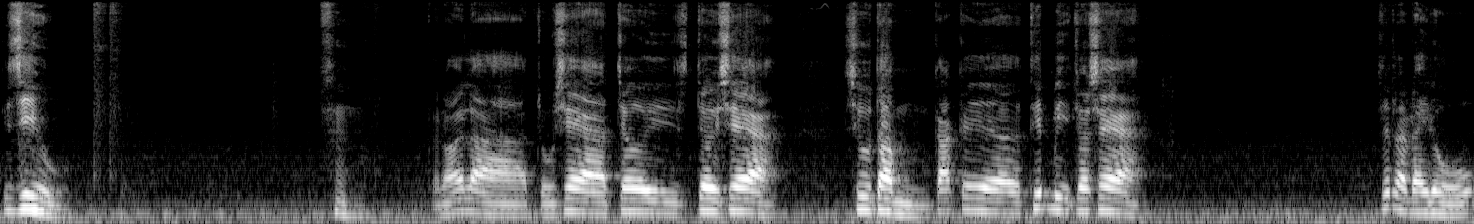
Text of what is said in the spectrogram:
Cái dìu. Phải nói là chủ xe chơi chơi xe, sưu tầm các cái ờ, thiết bị cho xe. Rất là đầy đủ.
